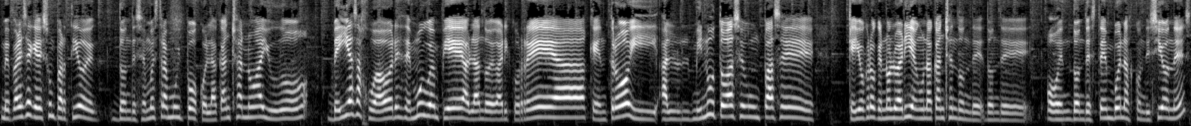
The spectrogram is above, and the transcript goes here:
me parece que es un partido de- donde se muestra muy poco. La cancha no ayudó. Veías a jugadores de muy buen pie, hablando de Gary Correa, que entró y al minuto hace un pase que yo creo que no lo haría en una cancha en donde, donde o en donde esté en buenas condiciones.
